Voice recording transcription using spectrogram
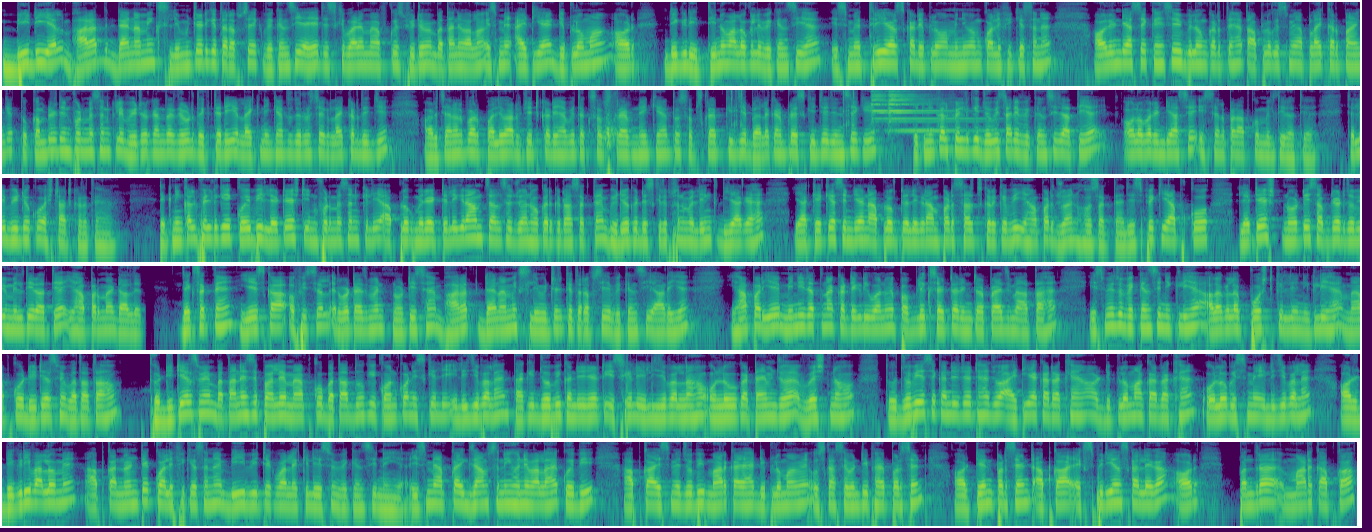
BDL Bharat dynamics limited की तरफ़ से एक वैकेंसी आई है, जिसके बारे में आपको इस वीडियो में बताने वाला हूँ। इसमें आईटीआई डिप्लोमा और डिग्री तीनों वालों के लिए वैकेंसी है। इसमें थ्री इयर्स का डिप्लोमा मिनिमम क्वालिफिकेशन है। ऑल इंडिया से कहीं से भी बिलोंग करते हैं तो आप लोग इसमें अप्लाई कर पाएँगे। तो कंप्लीट इन्फॉर्मेशन के लिए वीडियो के अंदर ज़रूर देखते रहिए। लाइक नहीं किया तो ज़रूर से एक लाइक कर दीजिए। और चैनल पर पहली बार विज़िट करें, अभी तक सब्सक्राइब नहीं किया तो सब्सक्राइब कीजिए बेलाइकन प्रेस कीजिए, जिनसे कि टेक्निकल फ़ील्ड की जो भी सारी वैकेंसीज आती है ऑल ओवर इंडिया से इस चैनल पर आपको मिलती रहती है। चलिए वीडियो को स्टार्ट करते हैं। टेक्निकल फ़ील्ड की कोई भी लेटेस्ट इन्फॉर्मेशन के लिए आप लोग मेरे टेलीग्राम चैनल से ज्वाइन होकर रह सकते हैं। वीडियो के डिस्क्रिप्शन में लिंक दिया गया है। या के इंडियन आप लोग टेलीग्राम पर सर्च करके भी यहाँ पर ज्वाइन हो सकते हैं, जिसपे कि आपको लेटेस्ट नोटिस अपडेट जो भी मिलती रहती है, यहाँ पर मैं डाल देता देख सकते हैं, ये इसका ऑफिशियल एडवर्टाइजमेंट नोटिस है। भारत डायनामिक्स लिमिटेड की तरफ़ से ये वैकेंसी आ रही है। यहाँ पर ये मिनी रत्ना कैटेगरी वन में पब्लिक सेक्टर इंटरप्राइज में आता है। इसमें जो वैकेंसी निकली है अलग अलग पोस्ट के लिए निकली है। मैं आपको डिटेल्स में बताता हूँ। तो डिटेल्स में बताने से पहले मैं आपको बता दूँ कि कौन कौन इसके लिए एलिजिबल हैं, ताकि जो भी कैंडिडेट इसके लिए एलिजिबल ना हो, उन लोगों का टाइम जो है वेस्ट ना हो। तो जो भी ऐसे कैंडिडेट हैं जो आईटीआई कर रखे हैं और डिप्लोमा कर रखे हैं, वो लोग इसमें एलिजिबल हैं। और डिग्री वालों में आपका नन टेक क्वालिफिकेशन है बी बी टेक वाले के लिए इसमें वैकेंसी नहीं है। इसमें आपका एग्ज़ाम्स नहीं होने वाला है, कोई भी आपका इसमें जो भी मार्क आया है डिप्लोमा में, उसका सेवेंटी और टेन आपका एक्सपीरियंस का लेगा और पंद्रह मार्क आपका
